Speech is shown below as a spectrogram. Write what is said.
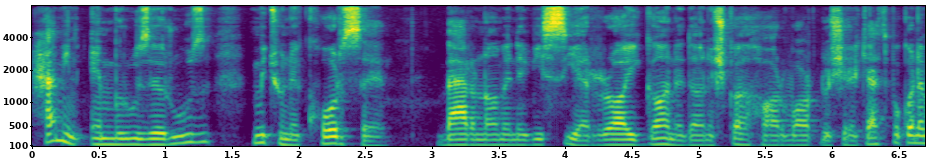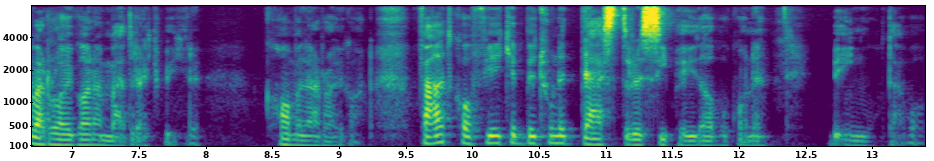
همین امروز روز می‌تونه کورس برنامه نویسی رایگان دانشگاه هاروارد رو شرکت بکنه و رایگان هم مدرک بگیره. کاملا رایگان. فقط کافیه که بتونه دسترسی پیدا بکنه به این محتوا.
